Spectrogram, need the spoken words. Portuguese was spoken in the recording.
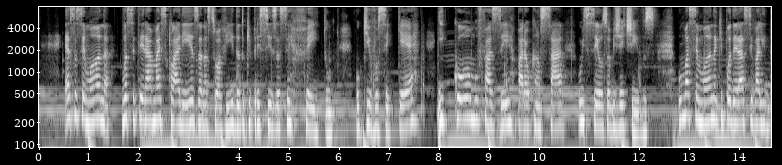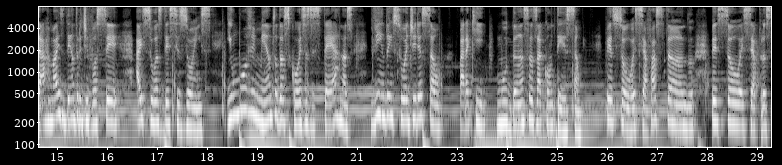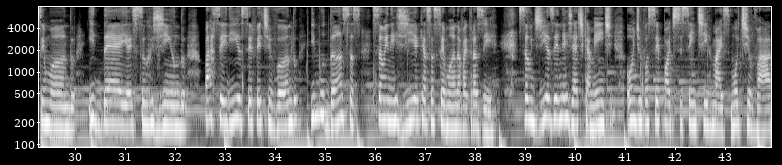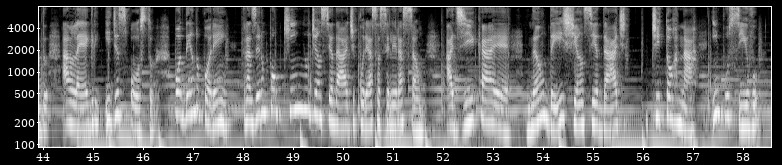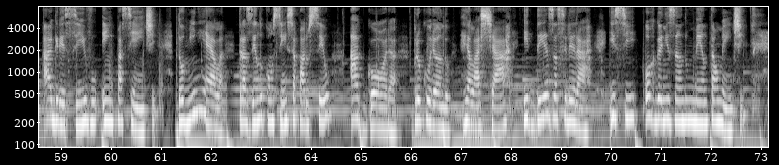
Essa semana você terá mais clareza na sua vida do que precisa ser feito, o que você quer e como fazer para alcançar os seus objetivos. Uma semana que poderá se validar mais dentro de você as suas decisões e um movimento das coisas externas vindo em sua direção para que mudanças aconteçam pessoas se afastando, pessoas se aproximando, ideias surgindo, parcerias se efetivando e mudanças são energia que essa semana vai trazer. São dias energeticamente onde você pode se sentir mais motivado, alegre e disposto, podendo, porém, trazer um pouquinho de ansiedade por essa aceleração. A dica é: não deixe a ansiedade te tornar impulsivo, agressivo e impaciente. Domine ela, trazendo consciência para o seu agora, procurando relaxar e desacelerar e se organizando mentalmente.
